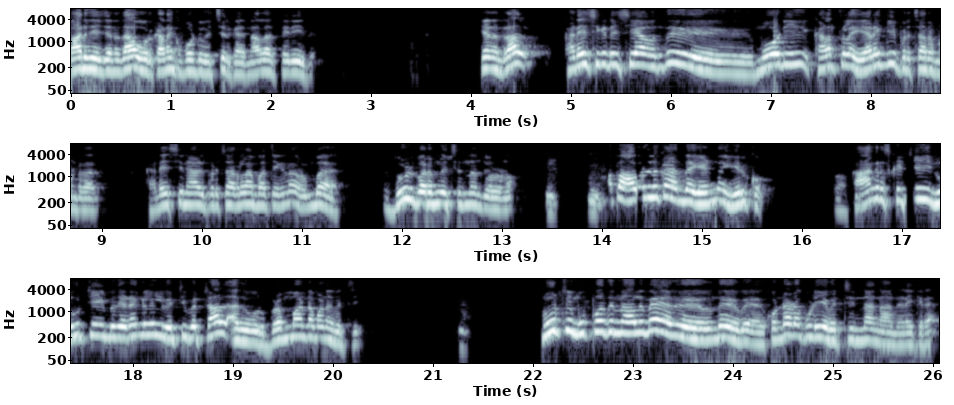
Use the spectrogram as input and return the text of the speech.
பாரதிய ஜனதா ஒரு கணக்கு போட்டு வச்சிருக்காரு. நல்லா தெரியுது. ஏனென்றால் கடைசி கடைசியா வந்து மோடி களத்துல இறங்கி பிரச்சாரம் பண்றாரு. கடைசி நாள் பிரச்சாரம்லாம் பாத்தீங்கன்னா ரொம்ப தூள் பறந்துச்சுன்னு தான் சொல்லணும். அப்ப அவர்களுக்கும் அந்த எண்ணம் இருக்கும். காங்கிரஸ் கட்சி நூற்றி ஐம்பது இடங்களில் வெற்றி பெற்றால் அது ஒரு பிரம்மாண்டமான வெற்றி. நூற்றி முப்பதுனாலுமே அது வந்து கொண்டாடக்கூடிய வெற்றின்னு தான் நான் நினைக்கிறேன்.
